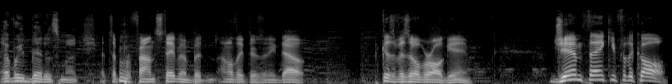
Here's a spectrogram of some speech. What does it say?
Every bit as much. That's a profound statement, but I don't think there's any doubt because of his overall game. Jim, thank you for the call.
